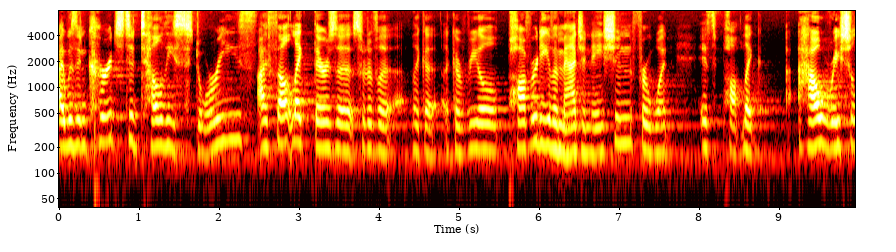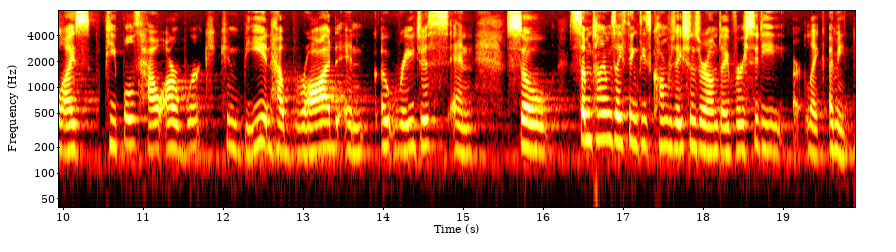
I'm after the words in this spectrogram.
I was encouraged to tell these stories. I felt like there's a sort of a, like a, like a real poverty of imagination for what is po- like how racialized peoples, how our work can be, and how broad and outrageous. And so sometimes I think these conversations around diversity are like, I mean,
